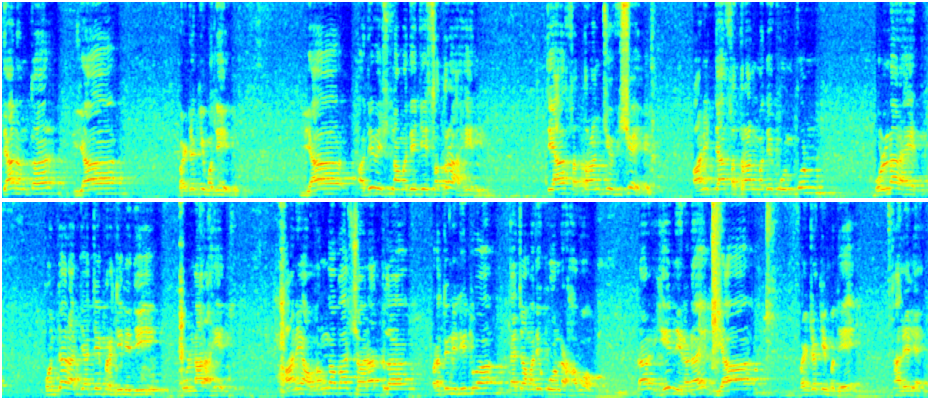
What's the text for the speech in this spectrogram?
त्यानंतर या बैठकीमध्ये या अधिवेशनामध्ये जे सत्र आहेत त्या सत्रांचे विषय आणि त्या सत्रांमध्ये कोण कोण बोलणार आहेत कोणत्या राज्याचे प्रतिनिधी बोलणार आहेत आणि औरंगाबाद शहरातलं प्रतिनिधित्व त्याच्यामध्ये कोण राहावं? तर हे निर्णय या बैठकीमध्ये झालेले आहेत.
